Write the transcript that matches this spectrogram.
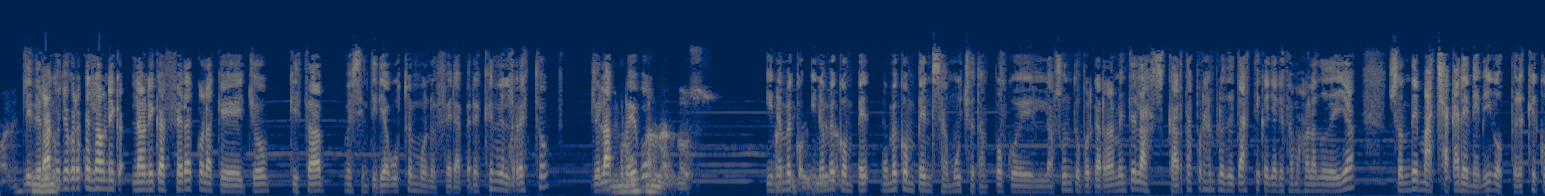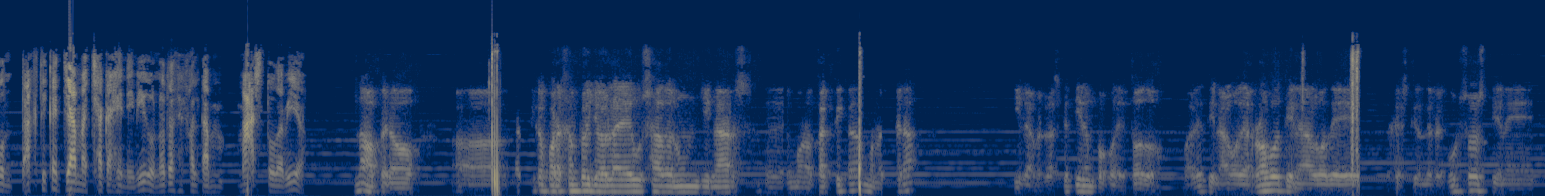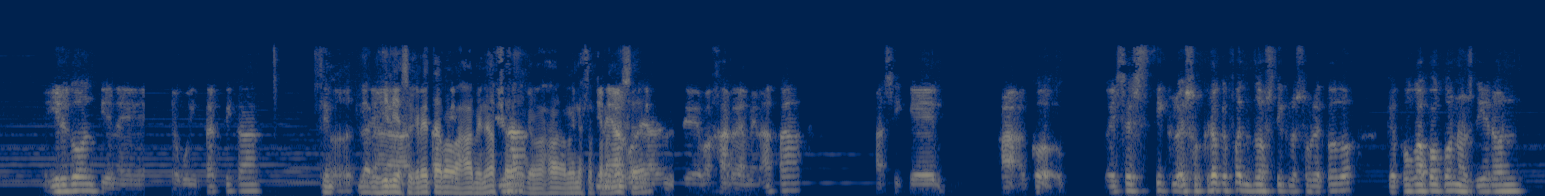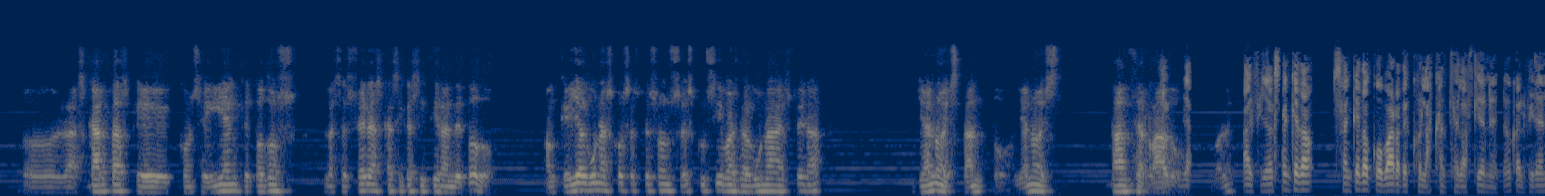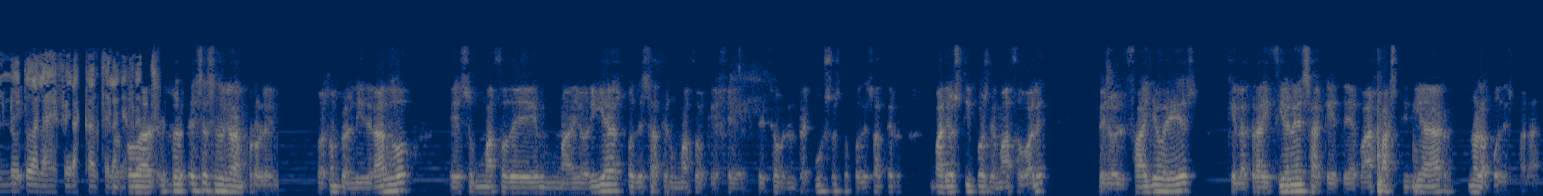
¿Vale? Liderazgo yo creo que es la única, la única esfera con la que yo quizá me sentiría a gusto en monosfera, pero es que en el resto yo las me pruebo gustan las dos. y no me, y no me, no me compensa mucho tampoco el asunto, porque realmente las cartas, por ejemplo, de táctica, ya que estamos hablando de ellas, son de machacar enemigos, pero es que con táctica ya machacas enemigos, no te hace falta más todavía. No, pero ah, táctica, por ejemplo, yo la he usado en un Ginars eh, monotáctica, monosfera, y la verdad es que tiene un poco de todo, ¿vale? Tiene algo de robo, tiene algo de gestión de recursos, tiene Irgon, tiene Ewing táctica, Eh, La tiene vigilia a- secreta para bajar amenaza, que baja amenaza por tiene la algo mesa. de, de bajar de amenaza, así que ah, ese ciclo, eso creo que fue dos ciclos sobre todo, que poco a poco nos dieron eh, las cartas que conseguían que todas las esferas casi casi hicieran de todo. Aunque hay algunas cosas que son exclusivas de alguna esfera, ya no es tanto, ya no es tan cerrado. Ya. ¿Vale? Al final se han quedado, se han quedado cobardes con las cancelaciones, ¿no? Que al final no Sí. todas las esferas cancelan No todas- efectos. eso- ese es el gran problema. Por ejemplo, el liderazgo es un mazo de mayorías, puedes hacer un mazo que te sobren recursos, te puedes hacer varios tipos de mazo, ¿vale? Pero el fallo es que la tradición es a que te va a fastidiar, no la puedes parar.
